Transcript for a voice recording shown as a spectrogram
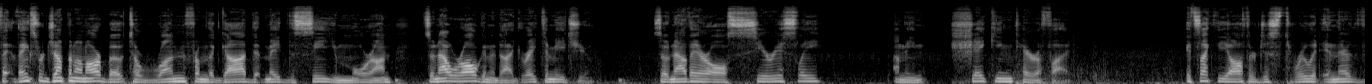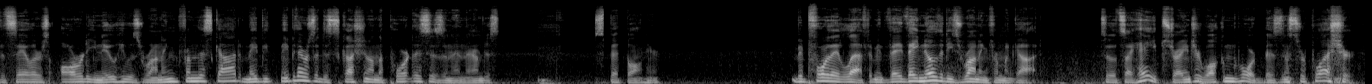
th- thanks for jumping on our boat to run from the God that made the sea, you moron. So now we're all going to die. Great to meet you. So now they are all seriously, I mean, shaking, terrified. It's like the author just threw it in there that the sailors already knew he was running from this god. Maybe maybe there was a discussion on the port. This isn't in there. I'm just spitballing here. Before they left, I mean, they, they know that he's running from a god. So it's like, hey, stranger, welcome aboard. Business or pleasure?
